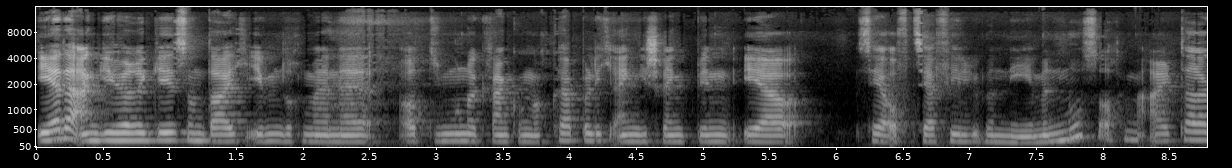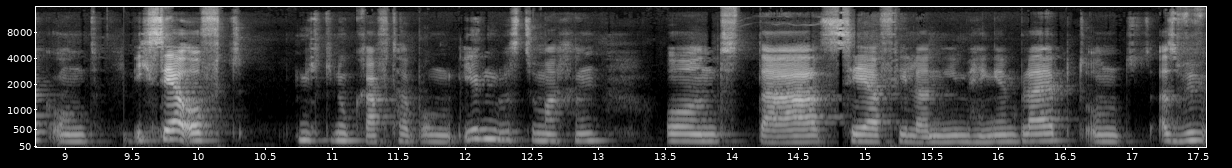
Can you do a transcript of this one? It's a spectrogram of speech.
er der Angehörige ist und da ich eben durch meine Autoimmunerkrankung auch körperlich eingeschränkt bin, er sehr oft sehr viel übernehmen muss, auch im Alltag und ich sehr oft nicht genug Kraft habe, um irgendwas zu machen und da sehr viel an ihm hängen bleibt. Und also wir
